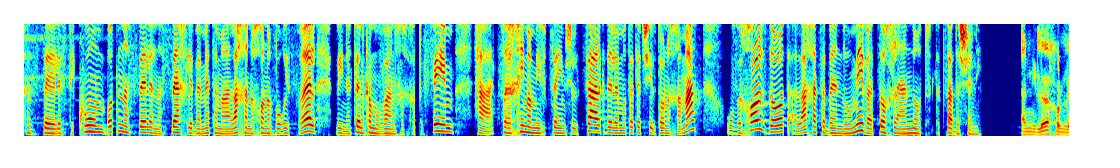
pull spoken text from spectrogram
אז uh, לסיכום, בוא תנסה לנסח לי באמת המהלך הנכון עבור ישראל, בהינתן כמובן החטופים, הצרכים המבצעיים של צה"ל כדי למוטט את שלטון החמאס, ובכל זאת הלחץ הבינלאומי והצורך להיענות לצד השני. אני לא יכול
